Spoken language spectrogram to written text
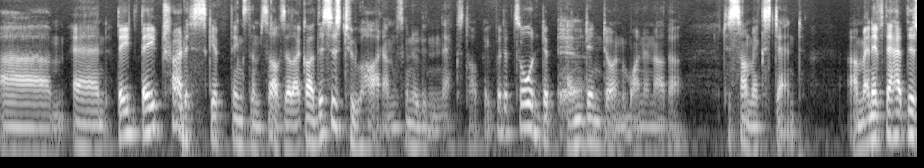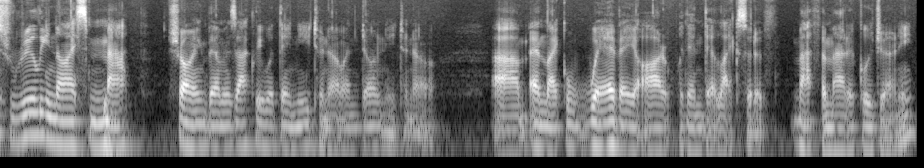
Um, and they, they try to skip things themselves. They're like, oh, this is too hard. I'm just going to do the next topic. But it's all dependent on one another to some extent. Um, and if they had this really nice map showing them exactly what they need to know and don't need to know, um, and like where they are within their like sort of mathematical journey,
